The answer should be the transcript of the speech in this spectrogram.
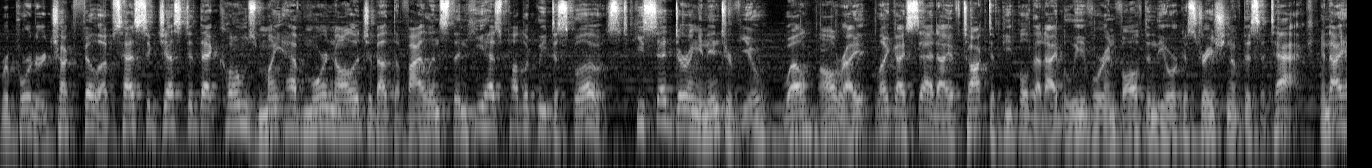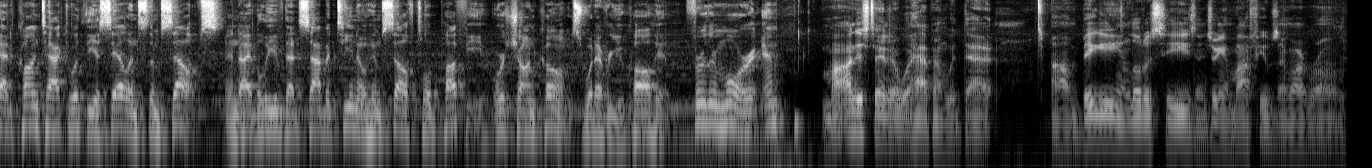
Reporter Chuck Phillips has suggested that Combs might have more knowledge about the violence than he has publicly disclosed. He said during an interview, Well, alright, like I said, I have talked to people that I believe were involved in the orchestration of this attack, and I had contact with the assailants themselves, and I believe that Sabatino himself told Puffy, or Sean Combs, whatever you call him. Furthermore, M- My understanding of what happened with that, um, Biggie and Little C's and Junior Mafia was in one room.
